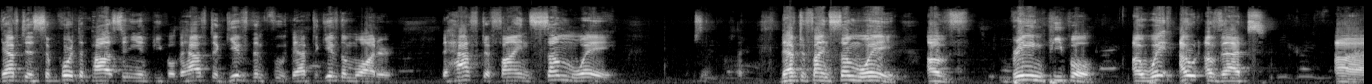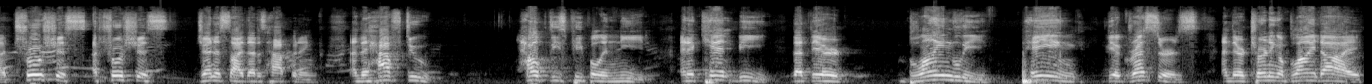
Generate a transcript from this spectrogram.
they have to support the Palestinian people. They have to give them food. They have to give them water. They have to find some way they have to find some way of bringing people away out of that uh, atrocious atrocious genocide that is happening and they have to help these people in need and it can't be that they're blindly paying the aggressors and they're turning a blind eye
